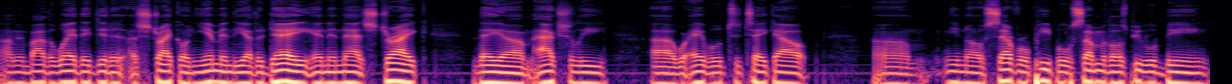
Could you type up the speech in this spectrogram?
Um, and by the way, they did a, a strike on Yemen the other day, and in that strike, they um actually uh were able to take out um you know several people. Some of those people being,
